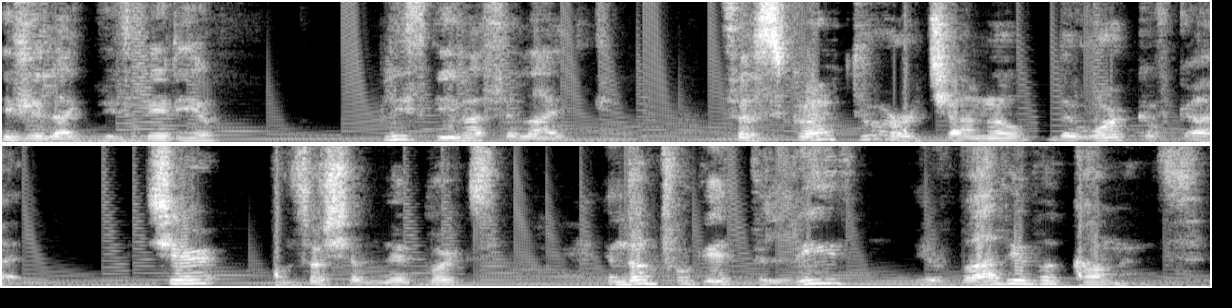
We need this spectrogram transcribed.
If you like this video, please give us a like, subscribe to our channel, The Work of God, share on social networks, and don't forget to leave your valuable comments.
